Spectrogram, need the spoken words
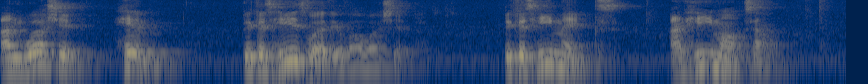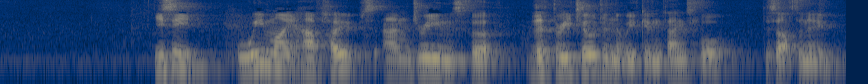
and worship Him because He is worthy of our worship, because He makes and He marks out. You see, we might have hopes and dreams for the three children that we've given thanks for this afternoon,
